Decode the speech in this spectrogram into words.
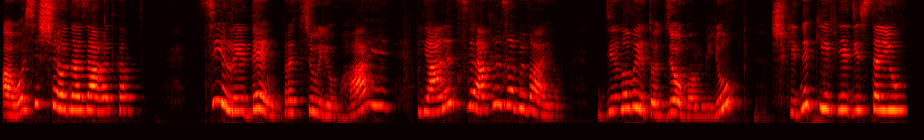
А ось іще одна загадка. Цілий день працюю в гаї, я не цвяхи забиваю. Діловито дзьобом б'ю, шкідників я дістаю.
